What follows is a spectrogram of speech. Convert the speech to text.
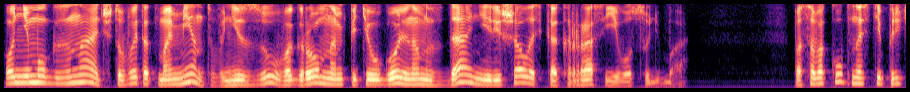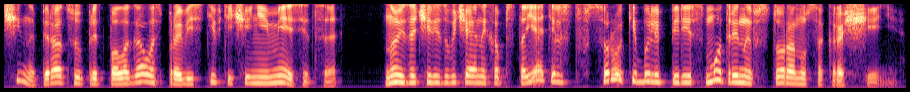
Он не мог знать, что в этот момент внизу, в огромном пятиугольном здании, решалась как раз его судьба. По совокупности причин операцию предполагалось провести в течение месяца, но из-за чрезвычайных обстоятельств сроки были пересмотрены в сторону сокращения.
